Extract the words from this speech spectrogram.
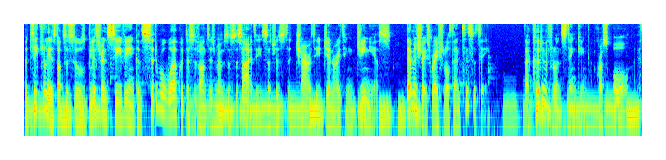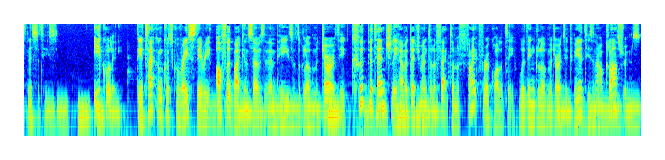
particularly as Dr. Sewell's glittering CV and considerable work with disadvantaged members of society, such as the charity Generating Genius, demonstrates racial authenticity that could influence thinking across all ethnicities. Equally, the attack on critical race theory offered by conservative MPs of the global majority could potentially have a detrimental effect on the fight for equality within global majority communities in our classrooms.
